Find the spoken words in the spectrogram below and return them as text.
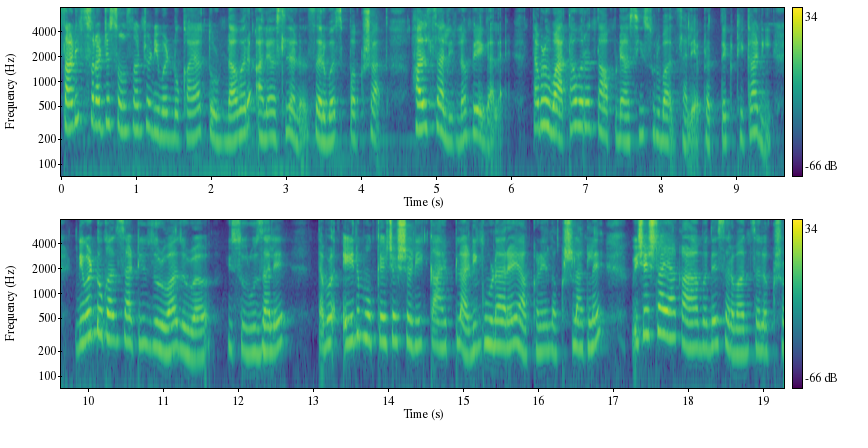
स्थानिक स्वराज्य संस्थांच्या निवडणुका या तोंडावर आल्या असल्यानं सर्वच पक्षात हालचालींना वेग आलाय. त्यामुळे वातावरण तापण्यासही सुरुवात झाली आहे. प्रत्येक ठिकाणी निवडणुकांसाठी जुळवाजुळव ही सुरू झाले. त्यामुळे ऐन मोक्याच्या क्षणी काय प्लॅनिंग होणार आहे याकडे लक्ष लागलंय. विशेषतः या काळामध्ये सर्वांचं लक्ष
